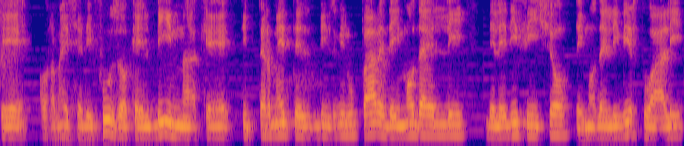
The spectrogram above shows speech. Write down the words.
che oramai si è diffuso, che è il BIM, che ti permette di sviluppare dei modelli dell'edificio, dei modelli virtuali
